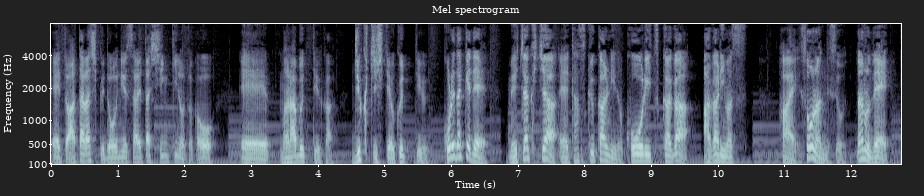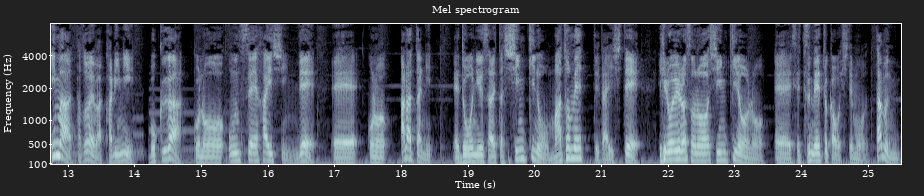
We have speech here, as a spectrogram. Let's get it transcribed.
えっ、ー、と、新しく導入された新機能とかを、えー、学ぶっていうか、熟知しておくっていう、これだけで、めちゃくちゃ、えー、タスク管理の効率化が上がります。はい、そうなんですよ。なので、今、例えば仮に僕がこの音声配信で、えー、この新たに導入された新機能をまとめって題して、いろいろその新機能の、えー、説明とかをしても多分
